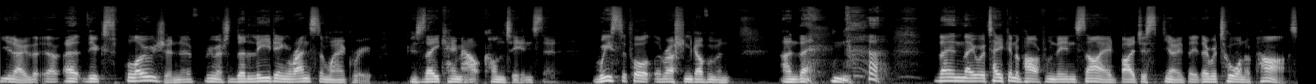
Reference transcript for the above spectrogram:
you know, the, uh, uh, the explosion of pretty much the leading ransomware group because they came out Conti and said, we support the Russian government. And then, then they were taken apart from the inside by just, you know, they, they were torn apart.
